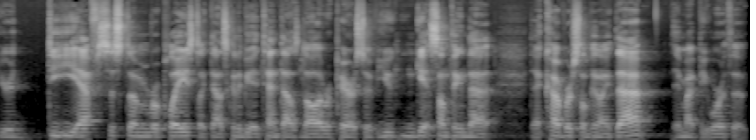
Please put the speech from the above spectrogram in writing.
your DEF system replaced, like that's going to be a ten thousand dollar repair. So if you can get something that that covers something like that, it might be worth it.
